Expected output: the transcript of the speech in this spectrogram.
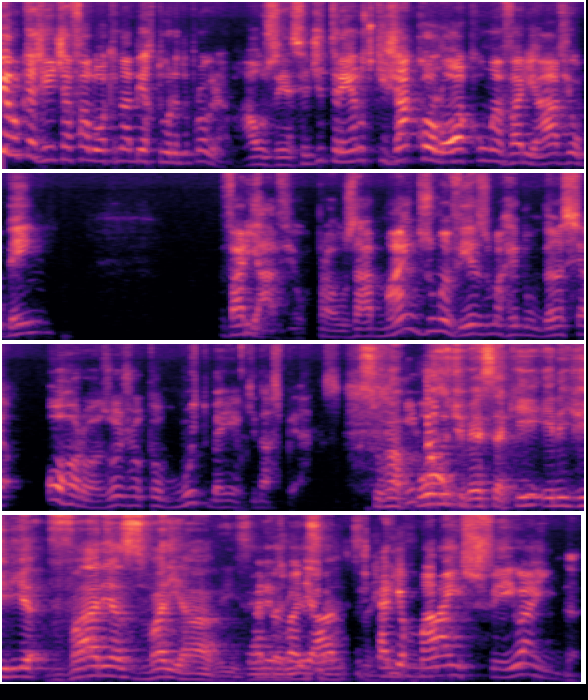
Pelo que a gente já falou aqui na abertura do programa, a ausência de treinos, que já coloca uma variável bem variável, para usar mais uma vez uma redundância horrorosa. Hoje eu estou muito bem aqui das pernas. Se o Raposo então, tivesse aqui, ele diria várias variáveis. Várias variáveis, ficaria mais feio ainda.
